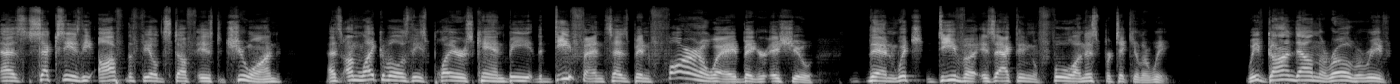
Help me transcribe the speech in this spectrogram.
as sexy as the off the field stuff is to chew on, as unlikable as these players can be, the defense has been far and away a bigger issue than which diva is acting a fool on this particular week. We've gone down the road where we've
